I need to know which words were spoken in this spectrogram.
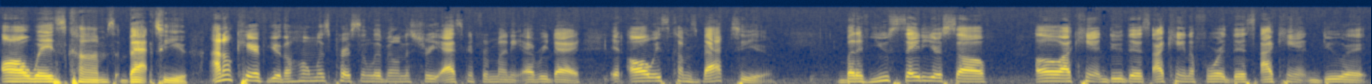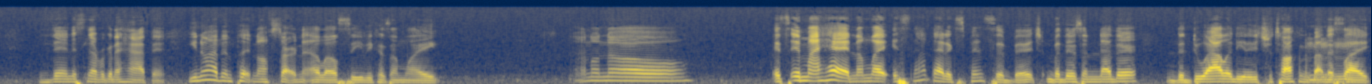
always comes back to you. I don't care if you're the homeless person living on the street asking for money every day, it always comes back to you. But if you say to yourself, oh, I can't do this, I can't afford this, I can't do it, then it's never going to happen. You know, I've been putting off starting an LLC because I'm like, I don't know. It's in my head, and I'm like, it's not that expensive, bitch. But there's another, the duality that you're talking about Mhm. that's like,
